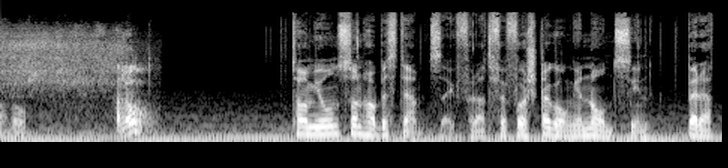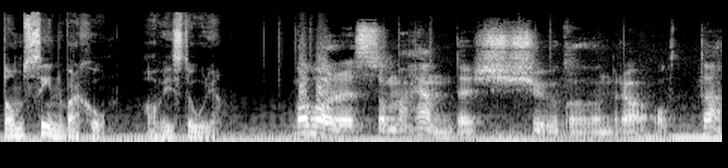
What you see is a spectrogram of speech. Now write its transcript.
Hallå? Hallå? Tom Jonsson har bestämt sig för att för första gången någonsin berätta om sin version av historien. Vad var det som hände 2008?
